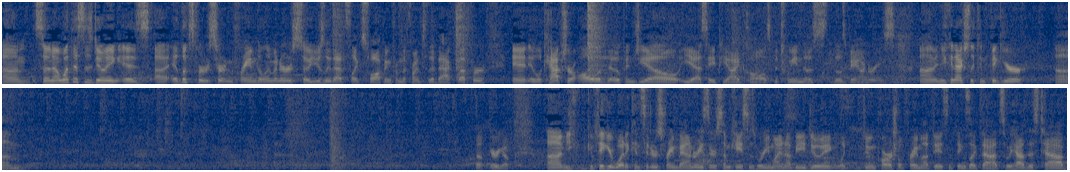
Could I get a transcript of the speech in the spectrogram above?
Um, so now what this is doing is uh, it looks for certain frame delimiters. So usually that's like swapping from the front to the back buffer, and it will capture all of the OpenGL ES API calls between those those boundaries. Um, and you can actually configure. Um, oh, here we go. Um, you can configure what it considers frame boundaries. There's some cases where you might not be doing like doing partial frame updates and things like that. So we have this tab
